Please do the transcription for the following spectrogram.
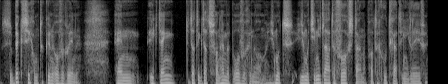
ze, bukt zich om te kunnen overwinnen. En ik denk dat ik dat van hem heb overgenomen. Je moet, je moet je niet laten voorstaan op wat er goed gaat in je leven.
